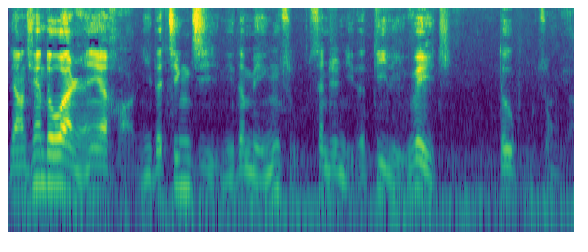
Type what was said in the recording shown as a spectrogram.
两千多万人也好，你的经济、你的民主，甚至你的地理位置都不重要。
